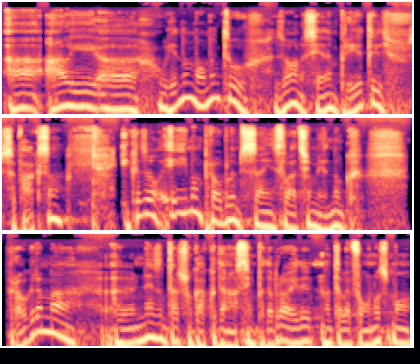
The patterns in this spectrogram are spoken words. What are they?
a, ali a, u jednom momentu zvao nas jedan prijatelj sa faksa i kazao, e, imam problem sa instalacijom jednog programa, a, ne znam tačno kako da nastavim, pa dobro, ajde, na telefonu smo,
